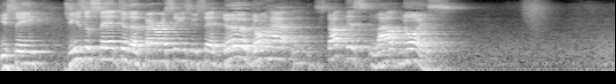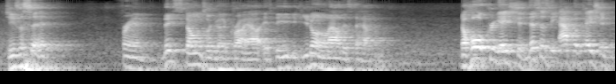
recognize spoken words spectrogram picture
You see, Jesus said to the Pharisees who said, Dude, don't have, stop this loud noise. Jesus said, Friend, these stones are going to cry out if, the, if you don't allow this to happen. The whole creation, this is the application.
